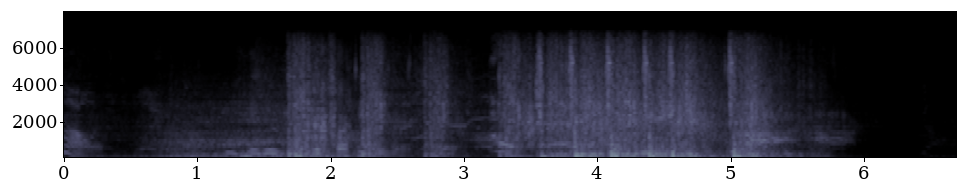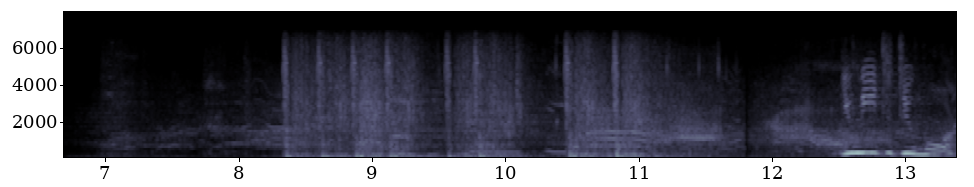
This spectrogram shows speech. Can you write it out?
Wow. I hate it when they fucking do that shit. You need to do more.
